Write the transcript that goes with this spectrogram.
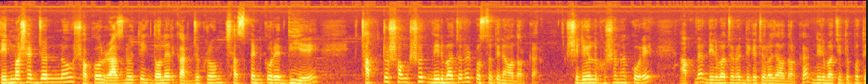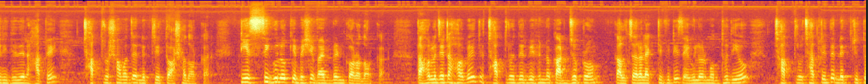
তিন মাসের জন্য সকল রাজনৈতিক দলের কার্যক্রম সাসপেন্ড করে দিয়ে ছাত্র সংসদ নির্বাচনের প্রস্তুতি নেওয়া দরকার। শিডিউল ঘোষণা করে আপনার নির্বাচনের দিকে চলে যাওয়া দরকার। নির্বাচিত প্রতিনিধিদের হাতে ছাত্র সমাজের নেতৃত্ব আসা দরকার। টিএসসিগুলোকে বেশি ভাইব্রেন্ট করা দরকার। তাহলে যেটা হবে যে ছাত্রদের বিভিন্ন কার্যক্রম কালচারাল অ্যাক্টিভিটিস এগুলোর মধ্য দিয়েও ছাত্র ছাত্রীদের নেতৃত্ব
